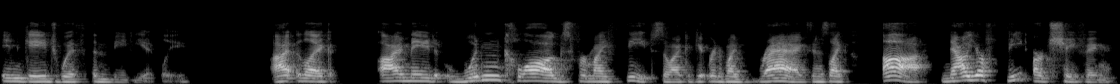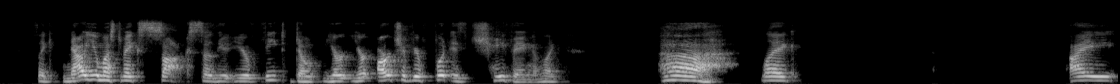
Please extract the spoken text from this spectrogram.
engage with immediately. I like I made wooden clogs for my feet so I could get rid of my rags and it's like, "Ah, now your feet are chafing." It's like, "Now you must make socks so that your feet don't your your arch of your foot is chafing." I'm like, "Ah, like I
